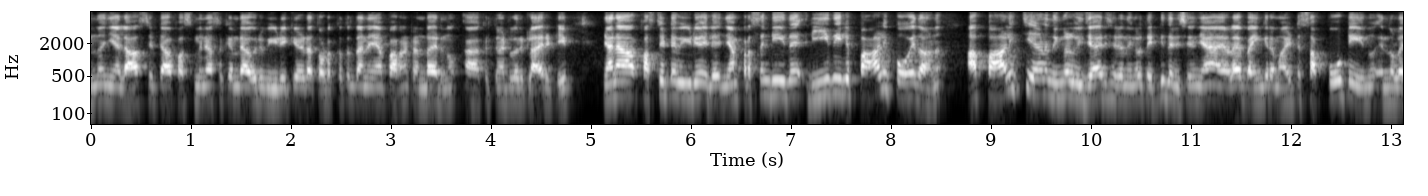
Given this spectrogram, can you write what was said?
എന്ന് ഞാൻ ലാസ്റ്റ് ഇട്ട് ആ ഫസ്റ്റ് മിനാ സെക്കൻഡ് ആ ഒരു വീഡിയോയുടെ തുടക്കത്തിൽ തന്നെ ഞാൻ പറഞ്ഞിട്ടുണ്ടായിരുന്നു. കൃത്യമായിട്ടുള്ള ഒരു ക്ലാരിറ്റി ഞാൻ ആ ഫസ്റ്റ് ഇട്ട വീഡിയോയിൽ ഞാൻ പ്രസന്റ് ചെയ്ത രീതിയിൽ പാളിപ്പോയതാണ്. ആ പാളിച്ചയാണ് നിങ്ങൾ വിചാരിച്ചത് നിങ്ങൾ തെറ്റിദ്ധരിച്ചത്. ഞാൻ അയാളെ ഭയങ്കരമായിട്ട് സപ്പോർട്ട് ചെയ്യുന്നു എന്നുള്ള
